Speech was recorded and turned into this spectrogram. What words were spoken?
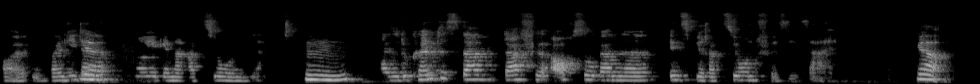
folgen, weil die dann ja. neue Generation sind. Mhm. Also du könntest da dafür auch sogar eine Inspiration für sie sein. Ja.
